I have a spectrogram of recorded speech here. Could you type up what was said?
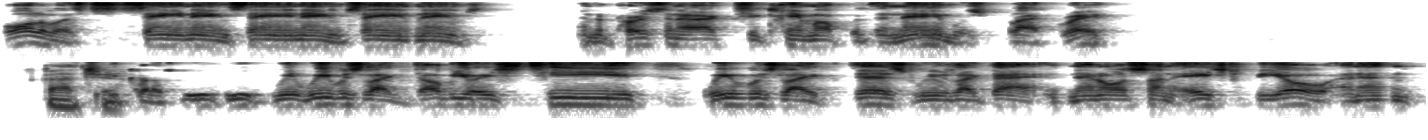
all of us saying names, saying names, saying names, and the person that actually came up with the name was Black Ray. Gotcha. because we, we, we was like WHT, we was like this, we was like that, and then all of a sudden HBO, and then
